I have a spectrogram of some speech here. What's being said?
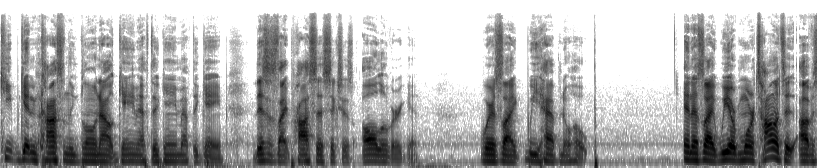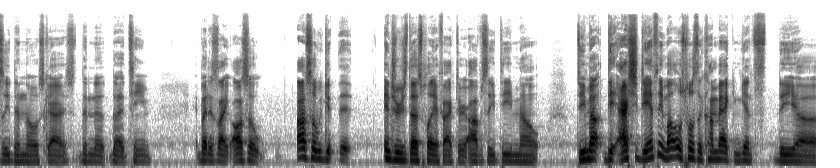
keep getting constantly blown out game after game after game. This is like process Sixers all over again. Where it's like we have no hope. And it's like we are more talented obviously than those guys, than the that team. But it's like also also we get the injuries does play a factor. Obviously D Melt D Melt actually D, actually De'Anthony Melt was supposed to come back against the uh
